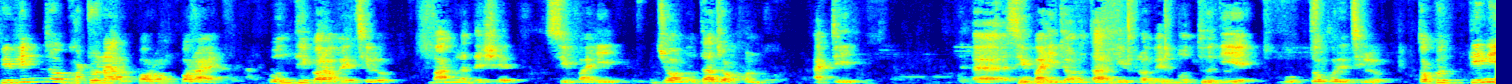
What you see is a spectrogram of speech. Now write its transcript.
বিভিন্ন ঘটনার পরম্পরায় বন্দী করা হয়েছিল, বাংলাদেশের সিপাহী জনতা যখন একটি সিপাহী জনতার বিপ্লবের মধ্য দিয়ে মুক্ত করেছিল। তখন তিনি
